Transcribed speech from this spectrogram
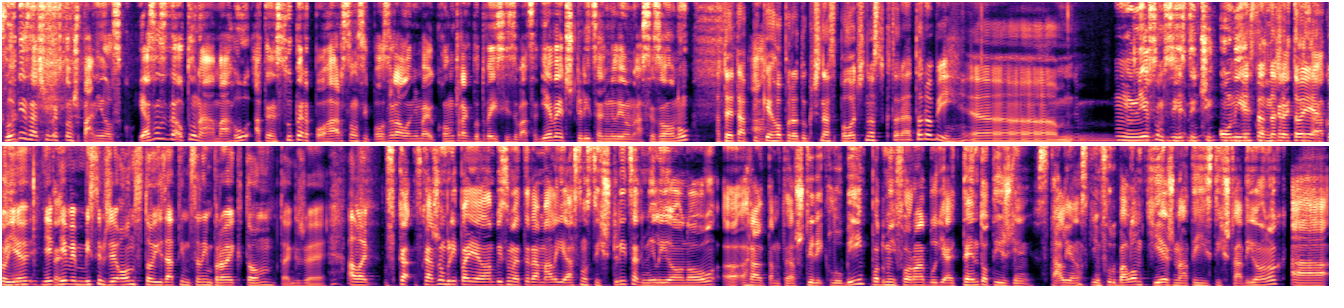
kľudne začneme v tom Španielsku. Ja som si dal tú námahu a ten super pohár som si pozrel, oni majú kontrakt do 2029, 40 miliónov na sezónu. A to je tá Pikeho a... produkčná spoločnosť, ktorá to robí? Uh, nie som si istý, či on je že to je ako, tým, je, ne, neviem, myslím, že on stojí za tým celým projektom, takže, ale... V, ka- v každom prípade, aby sme teda mali jasnosť, tých 40 miliónov, uh, hrali tam teda 4 kluby, podobný formát bude aj tento týždeň s talianským futbalom, tiež na tých istých štadiónoch. A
